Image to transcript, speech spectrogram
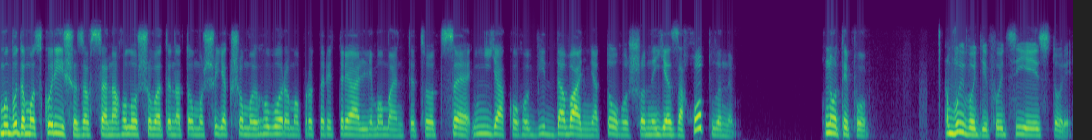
ми будемо скоріше за все наголошувати на тому, що якщо ми говоримо про територіальні моменти, то це ніякого віддавання того, що не є захопленим. Ну, типу, виводів у цієї історії.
